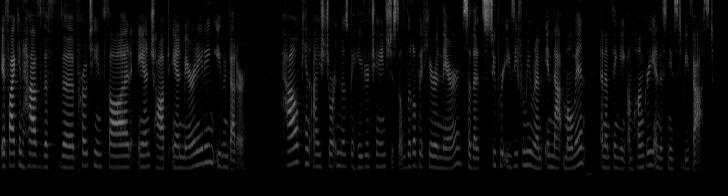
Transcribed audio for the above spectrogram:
If I can have the, the protein thawed and chopped and marinating, even better. How can I shorten those behavior chains just a little bit here and there so that it's super easy for me when I'm in that moment and I'm thinking, I'm hungry and this needs to be fast?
